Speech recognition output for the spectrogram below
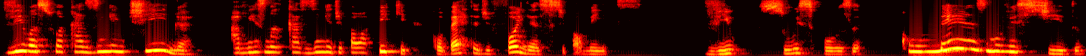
viu a sua casinha antiga, a mesma casinha de pau a pique, coberta de folhas de palmeiras. Viu sua esposa com o mesmo vestido.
